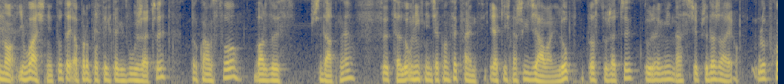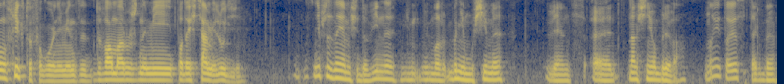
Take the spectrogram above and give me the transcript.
No i właśnie, tutaj a propos tych, tych dwóch rzeczy, to kłamstwo bardzo jest przydatne w celu uniknięcia konsekwencji jakichś naszych działań lub po prostu rzeczy, którymi nas się przydarzają. Lub konfliktów ogólnie między dwoma różnymi podejściami ludzi. Nie przyznajemy się do winy, mimo, bo nie musimy, więc e, nam się nie obrywa. No i to jest jakby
